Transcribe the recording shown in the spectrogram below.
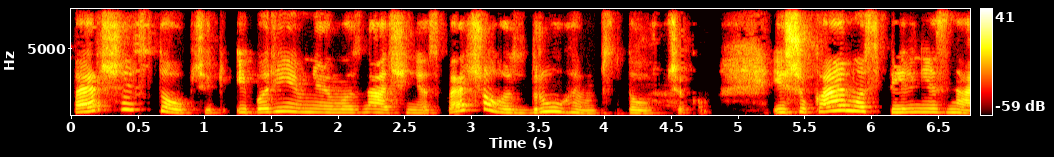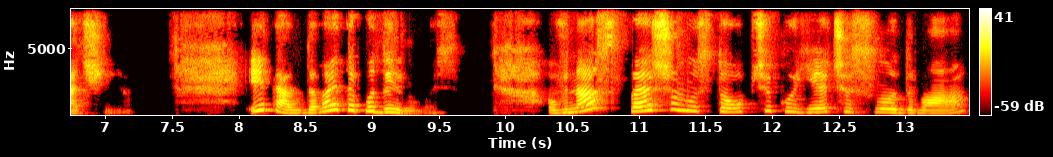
перший стовпчик і порівнюємо значення з першого з другим стовпчиком і шукаємо спільні значення. І так, давайте подивимось. В нас в першому стовпчику є число 2,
